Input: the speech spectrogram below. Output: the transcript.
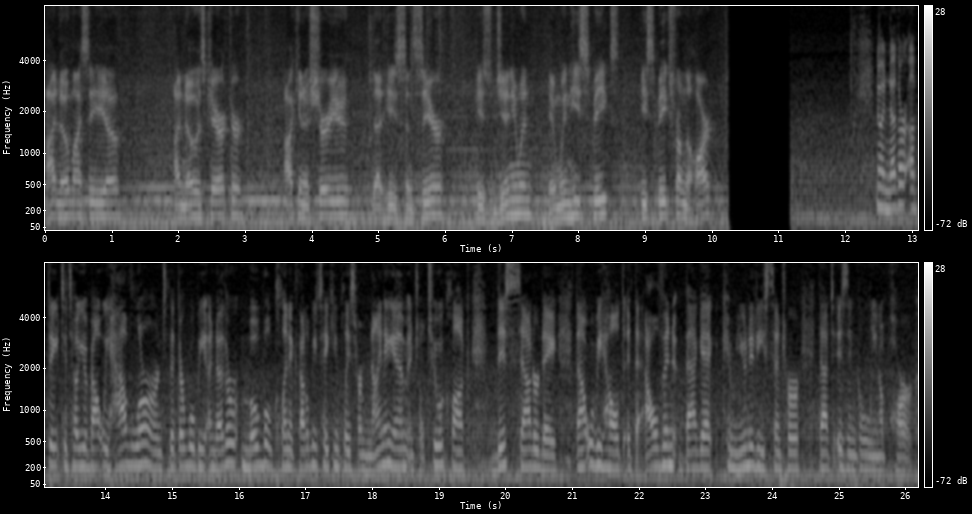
I know my CEO. I know his character. I can assure you that he's sincere, he's genuine, and when he speaks, he speaks from the heart. Now, another update to tell you about, we have learned that there will be another mobile clinic that'll be taking place from 9 a.m. until 2 o'clock this Saturday. That will be held at the Alvin Baggett Community Center that is in Galena Park.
